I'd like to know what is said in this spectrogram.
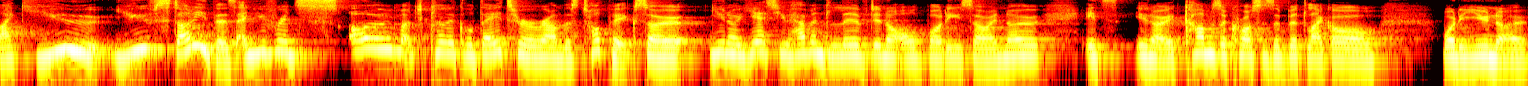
like you you've studied this and you've read so much clinical data around this topic so you know yes you haven't lived in an old body so i know it's you know it comes across as a bit like oh what do you know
